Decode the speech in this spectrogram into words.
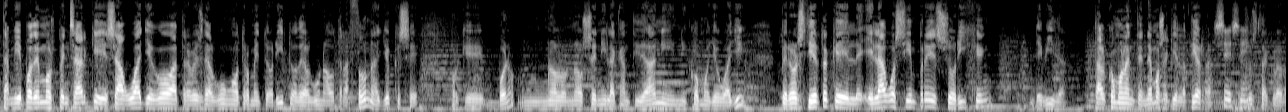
También podemos pensar que esa agua llegó a través de algún otro meteorito, de alguna otra zona, yo qué sé. Porque, bueno, no, lo- no sé ni la cantidad ni, ni cómo llegó allí. Pero es cierto que el, el agua siempre es origen de vida, tal como la entendemos aquí en la Tierra. Sí, sí. Eso está claro.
